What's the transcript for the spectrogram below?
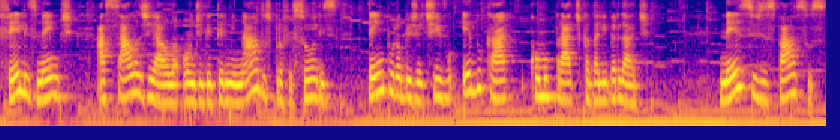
Felizmente, as salas de aula onde determinados professores têm por objetivo educar como prática da liberdade. Nesses espaços,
